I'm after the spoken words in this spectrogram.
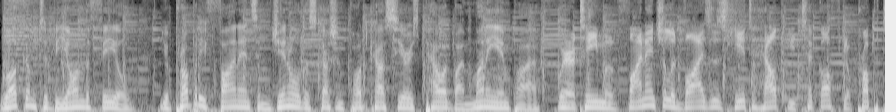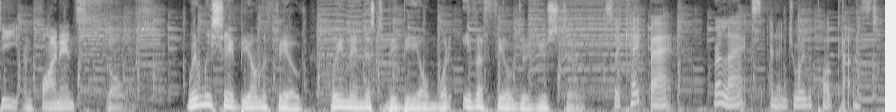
Welcome to Beyond the Field, your property finance and general discussion podcast series powered by Money Empire. We're a team of financial advisors here to help you tick off your property and finance goals. When we say beyond the field, we mean this to be beyond whatever field you're used to. So kick back, relax, and enjoy the podcast.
